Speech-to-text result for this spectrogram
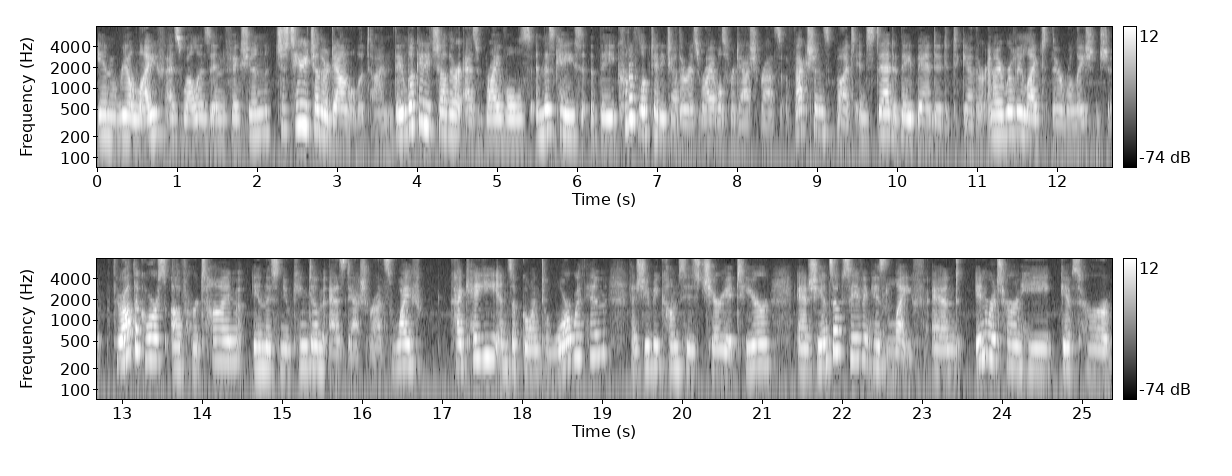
in real life as well as in fiction just tear each other down all the time. They look at each other as rivals. In this case, they could have looked at each other as rivals for Dasharath's affections, but instead they banded together, and I really liked their relationship. Throughout the course of her time in this new kingdom as Dasharath's wife, Kaikeyi ends up going to war with him and she becomes his charioteer and she ends up saving his life and in return he gives her,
